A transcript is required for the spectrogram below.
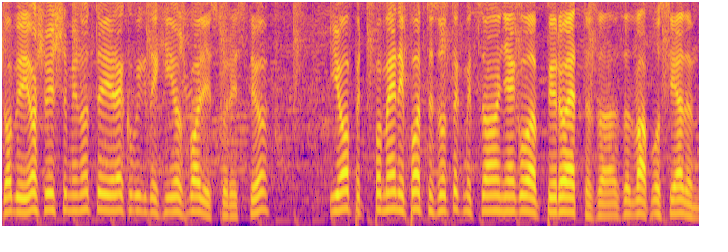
dobio još više minuta i rekao bih da ih je još bolje iskoristio. I opet po meni potez utakmice ona njegova pirueta za, za 2 plus 1.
